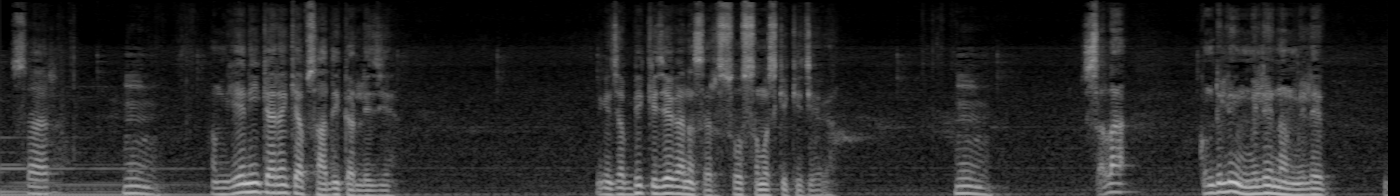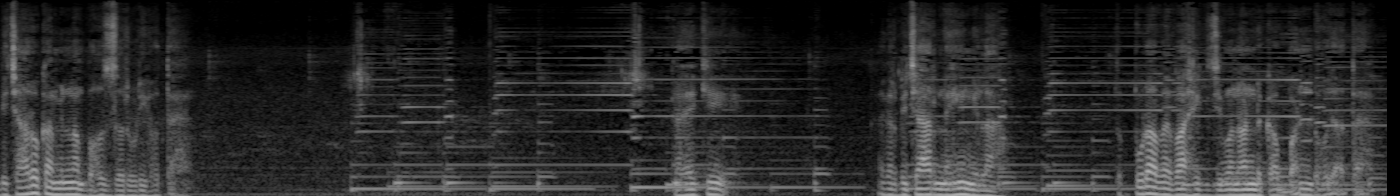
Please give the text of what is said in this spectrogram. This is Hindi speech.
सर। हम्म, हम ये नहीं कह रहे हैं कि आप शादी कर लीजिए। लेकिन जब भी कीजिएगा ना सर सोच समझ के कीजिएगा। हम्म। सलाह कुंडली मिले ना मिले विचारों का मिलना बहुत ज़रूरी होता है। है कि अगर विचार नहीं मिला तो पूरा वैवाहिक जीवन अंड का बंड हो जाता है।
